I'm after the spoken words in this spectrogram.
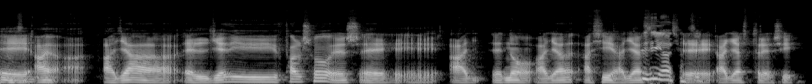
Eh, allá el Jedi falso es eh, eh, no allá así allá, allá es tres sí.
